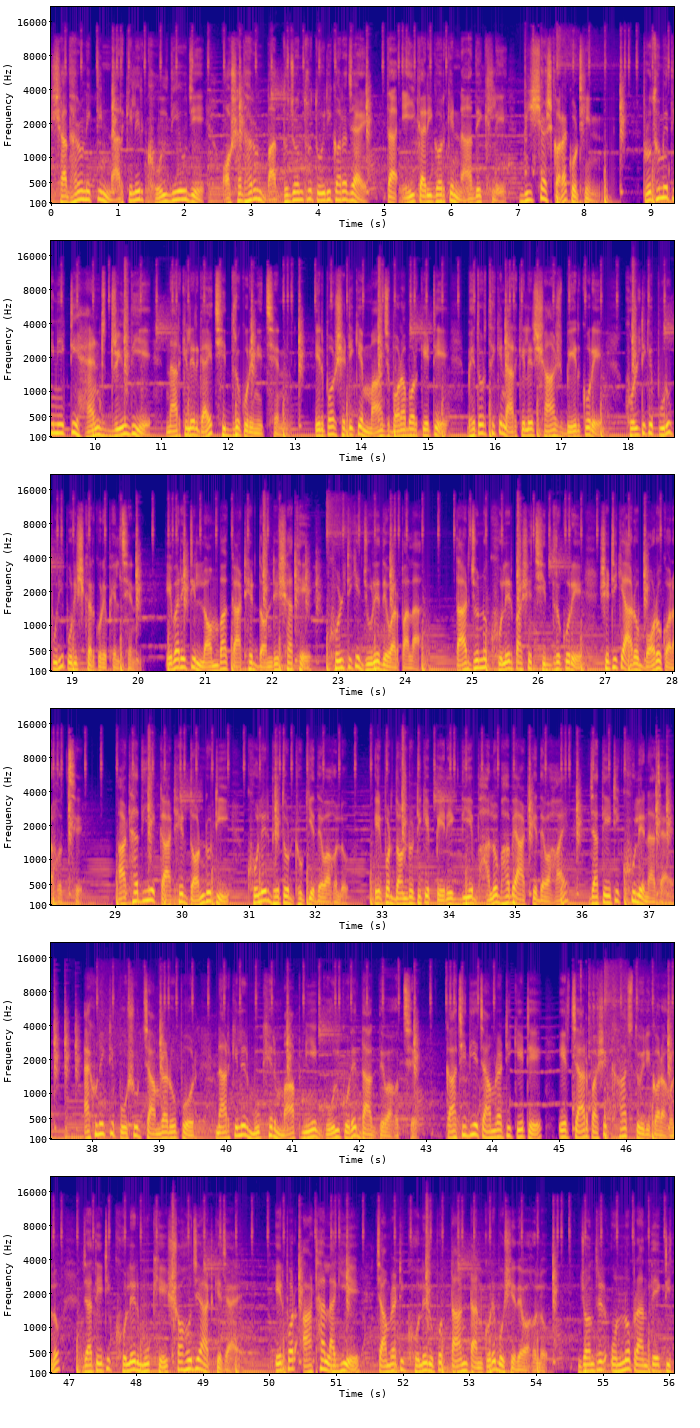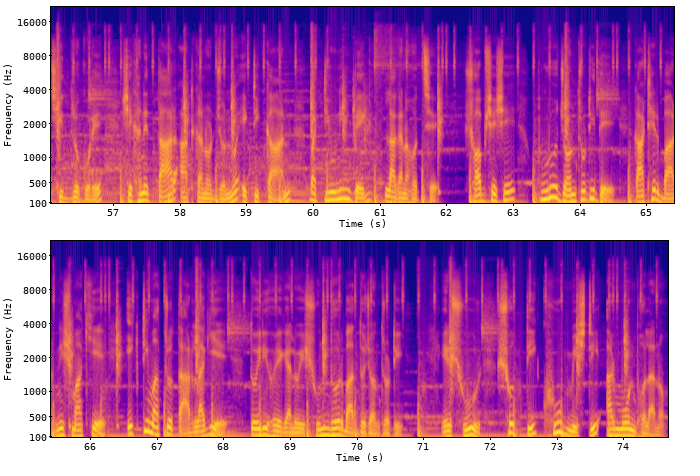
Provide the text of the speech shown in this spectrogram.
সাধারণ একটি নারকেলের খোল দিয়েও যে অসাধারণ বাদ্যযন্ত্র তৈরি করা যায়, তা এই কারিগরকে না দেখলে বিশ্বাস করা কঠিন। প্রথমে তিনি একটি হ্যান্ড ড্রিল দিয়ে নারকেলের গায়ে ছিদ্র করে নিচ্ছেন। এরপর সেটিকে মাঝ বরাবর কেটে ভেতর থেকে নারকেলের শ্বাস বের করে খোলটিকে পুরোপুরি পরিষ্কার করে ফেলছেন। এবার একটি লম্বা কাঠের দণ্ডের সাথে খোলটিকে জুড়ে দেওয়ার পালা। তার জন্য খোলের পাশে ছিদ্র করে সেটিকে আরও বড় করা হচ্ছে। আঠা দিয়ে কাঠের দণ্ডটি খোলের ভেতর ঢুকিয়ে দেওয়া হলো। এরপর দণ্ডটিকে পেরেক দিয়ে ভালোভাবে আটকে দেওয়া হয় যাতে এটি খুলে না যায়। এখন একটি পশুর চামড়ার উপর নারকেলের মুখের মাপ নিয়ে গোল করে দাগ দেওয়া হচ্ছে। কাঁচি দিয়ে চামড়াটি কেটে এর চারপাশে খাঁচ তৈরি করা হলো যাতে এটি খোলের মুখে সহজে আটকে যায়। এরপর আঠা লাগিয়ে চামড়াটি খোলের উপর টান টান করে বসিয়ে দেওয়া হলো। যন্ত্রের অন্য প্রান্তে একটি ছিদ্র করে সেখানে তার আটকানোর জন্য একটি কান বা টিউনিং পেগ লাগানো হচ্ছে। সবশেষে পুরো যন্ত্রটিতে কাঠের বার্নিশ মাখিয়ে একটি মাত্র তার লাগিয়ে তৈরি হয়ে গেল এই সুন্দর বাদ্যযন্ত্রটি। এর সুর সত্যি খুব মিষ্টি আর মন ভোলানো।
